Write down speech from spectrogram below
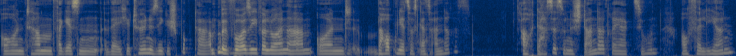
und haben vergessen, welche Töne sie gespuckt haben, bevor sie verloren haben und behaupten jetzt was ganz anderes. Auch das ist so eine Standardreaktion auf Verlieren.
